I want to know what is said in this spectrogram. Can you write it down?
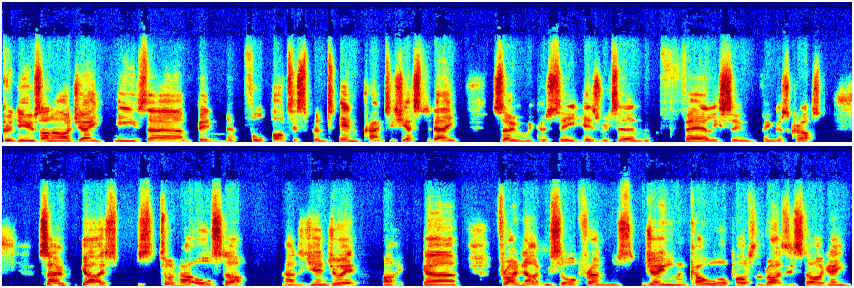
Good news on RJ. He's uh, been full participant in practice yesterday. So we could see his return fairly soon, fingers crossed. So, guys, let's talk about All Star. How did you enjoy it? Mike, uh, Friday night, we saw Franz, Jalen, and Cole all part of the Rising Star game.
